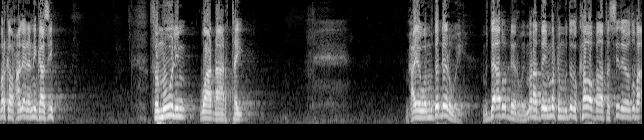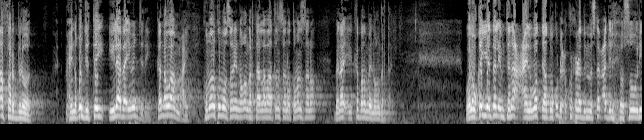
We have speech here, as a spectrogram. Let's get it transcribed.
Marka waxaan leenahay ninkaasi famuulin waa dhaartay. Maxaa yeele waa muddo dheer wey muddo aad u dheer wey mar hadday marka muddadu kaba badata sideeduba afar bilood maxay noqon jirtay? Ilaa baa iman jiray. Kana waa maxay? Kumaan kumoo sanay noqon kartaa labaatan sano toban walow qayada alimtinaac can ilwai hadduu ku xidho bimustabcad اlxusuuli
